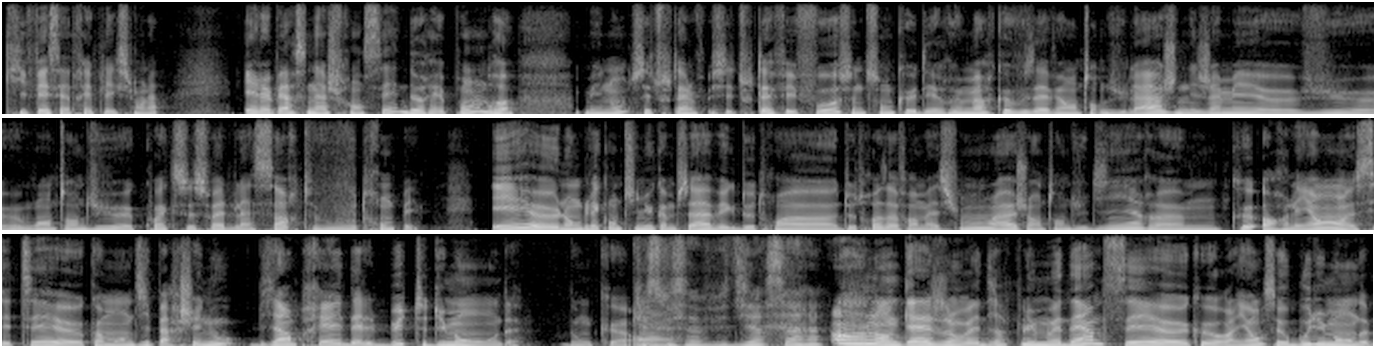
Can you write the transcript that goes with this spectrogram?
qui fait cette réflexion-là. Et le personnage français de répondre Mais non, c'est tout, à, c'est tout à fait faux, ce ne sont que des rumeurs que vous avez entendues là, je n'ai jamais euh, vu euh, ou entendu quoi que ce soit de la sorte, vous vous trompez. Et euh, l'anglais continue comme ça avec deux trois, deux, trois informations. Ah, j'ai entendu dire euh, que Orléans, euh, c'était, euh, comme on dit par chez nous, bien près d'elle but du monde. Donc, Qu'est-ce en, que ça veut dire ça? en langage, on va dire plus moderne, c'est que Orléans, c'est au bout du monde.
